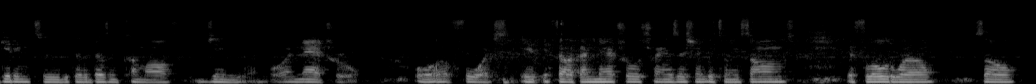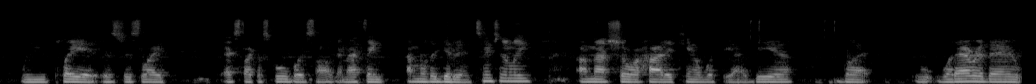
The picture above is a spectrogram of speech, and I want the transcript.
getting to because it doesn't come off genuine or natural or forced. It, it felt like a natural transition between songs. It flowed well. So when you play it, it's just like it's like a schoolboy song. And I think I don't know if they did it intentionally. I'm not sure how they came up with the idea, but whatever their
